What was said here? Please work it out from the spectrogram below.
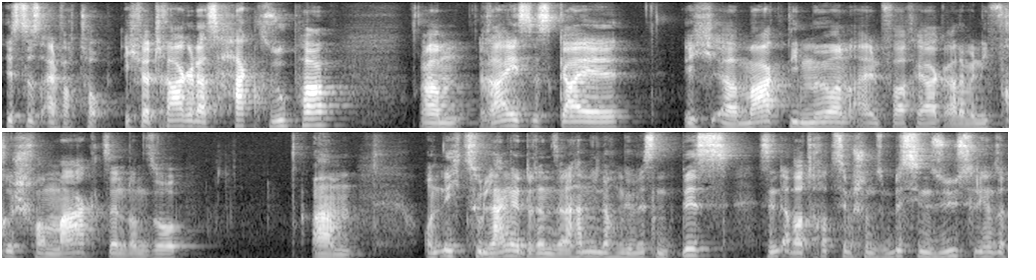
ist das einfach top. Ich vertrage das Hack super. Ähm, Reis ist geil. Ich äh, mag die Möhren einfach, ja, gerade wenn die frisch vom Markt sind und so. Ähm, und nicht zu lange drin sind, dann haben die noch einen gewissen Biss, sind aber trotzdem schon so ein bisschen süßlich und so.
